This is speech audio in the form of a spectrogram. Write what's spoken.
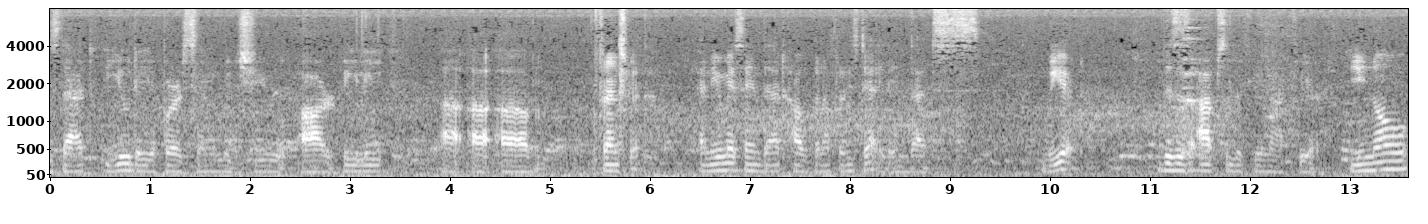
is that you date a person which you are really uh, uh, um, friends with and you may say that how can a friend date and that's weird. This is absolutely not weird. You know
